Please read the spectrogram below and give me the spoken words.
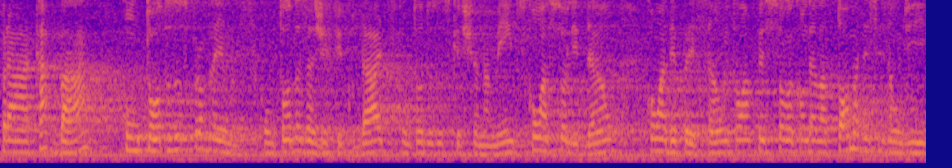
para acabar com todos os problemas, com todas as dificuldades, com todos os questionamentos, com a solidão, com a depressão. Então a pessoa, quando ela toma a decisão de,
